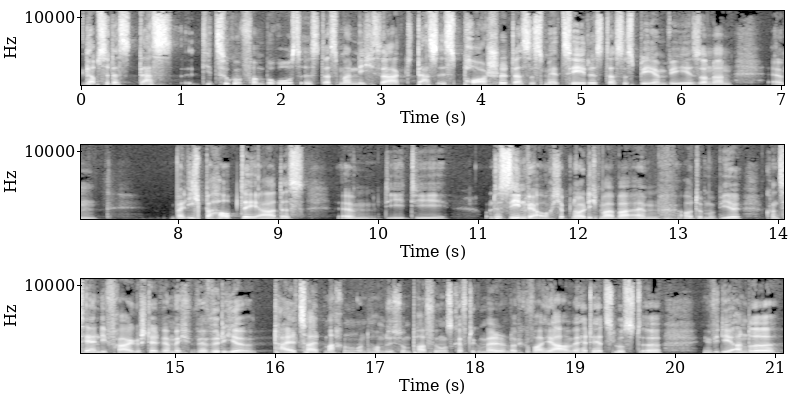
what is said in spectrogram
Glaubst du, dass das die Zukunft von Büros ist, dass man nicht sagt, das ist Porsche, das ist Mercedes, das ist BMW, sondern ähm, weil ich behaupte ja, dass ähm, die die und das sehen wir auch. Ich habe neulich mal bei einem Automobilkonzern die Frage gestellt, wer, möchte, wer würde hier Teilzeit machen? Und da haben sich so ein paar Führungskräfte gemeldet und habe ich gefragt, ja, wer hätte jetzt Lust, äh, irgendwie die andere,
